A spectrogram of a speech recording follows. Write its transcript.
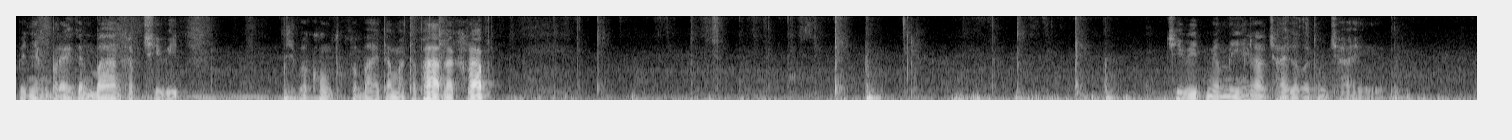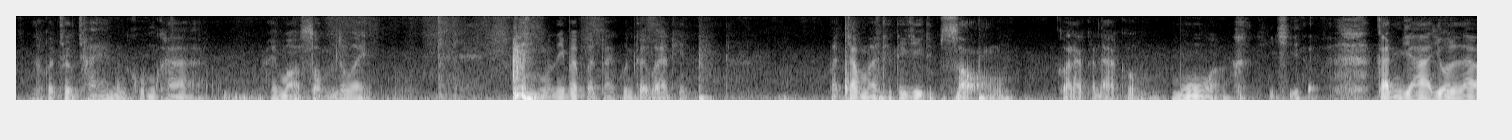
เป็นอย่างไรกันบ้างครับชีวิตคิดว่าคงทุกสบายตามอัตภาพนะครับ ชีวิตมันมีให้เราใช้เราก็ต้องใช้ แล้วก็ต้องใช้ให้มันคุ้มค่า ให้เหมาะสมด้วย วันนี้มาเปิดไพ่คุณเกิดวันอาทิตย์ ประจำวันอาทิตย์ที่ 22 กรกฎาคม มั่ว กันยายนแล้ว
